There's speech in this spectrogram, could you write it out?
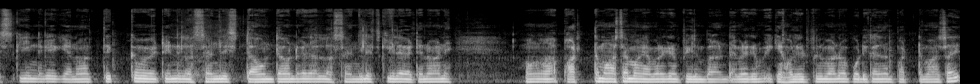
ස්කීන් එක ගැනවත් එක්කම වැටෙන ලොස් ඇන්ජලිස් ඩවුන් ටවුන් එක. දාලා ලොස් ඇන්ජලිස් කියලා වැටෙනවානේ. මම පට්ට මාසම ඇමරිකන් ෆිල්ම් බලන්න. ඇමරිකන් එක හොලිවුඩ් ෆිල්ම් බලනවා පොඩි කාලේ පට්ට මාසයි.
